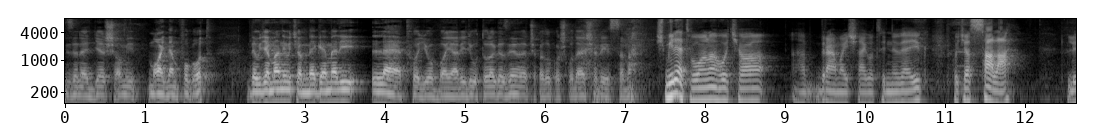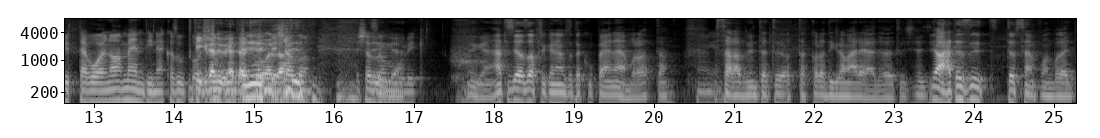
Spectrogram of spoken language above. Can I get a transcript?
11-es, ami majdnem fogott. De ugye Mani, hogyha megemeli, lehet, hogy jobban jár így utólag, de azért csak az okoskodás része már. És mi lett volna, hogyha a drámaiságot, hogy növeljük, hogyha Salah lőtte volna Mendinek az utolsó. Végre lőhetett volna. És azon, és azon Igen. múlik. Igen, hát ugye az Afrikai Nemzetek kupáján elmaradt a a Szala büntető, ott akkor addigra már eldőlt. Úgyhogy, ja, hát ez itt több szempontból egy,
